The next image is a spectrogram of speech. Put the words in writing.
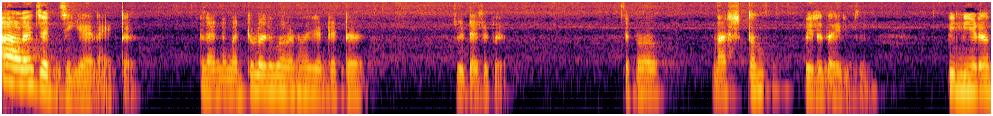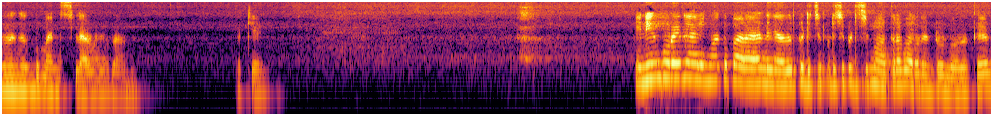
ആളെ ജഡ്ജ് ചെയ്യാനായിട്ട്. അല്ലാണ്ട് മറ്റുള്ളവർ പറയണത് കേട്ടിട്ട് വിടരുത്. ചിലപ്പോൾ നഷ്ടം വലുതായിരിക്കും. പിന്നീട് അത് നിങ്ങൾക്ക് മനസ്സിലാവുന്നതാണ്. ഓക്കെ? ഇനിയും കുറെ കാര്യങ്ങളൊക്കെ പറയാനുണ്ട്. ഞാൻ അത് പിടിച്ച് പിടിച്ച് പിടിച്ച് മാത്രമേ പറഞ്ഞിട്ടുള്ളൂ. അതൊക്കെ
